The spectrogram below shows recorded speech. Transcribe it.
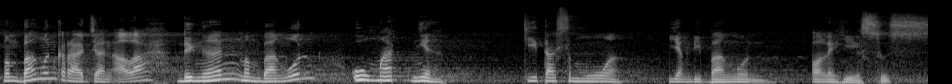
membangun kerajaan Allah dengan membangun umatnya. Kita semua yang dibangun oleh Yesus.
